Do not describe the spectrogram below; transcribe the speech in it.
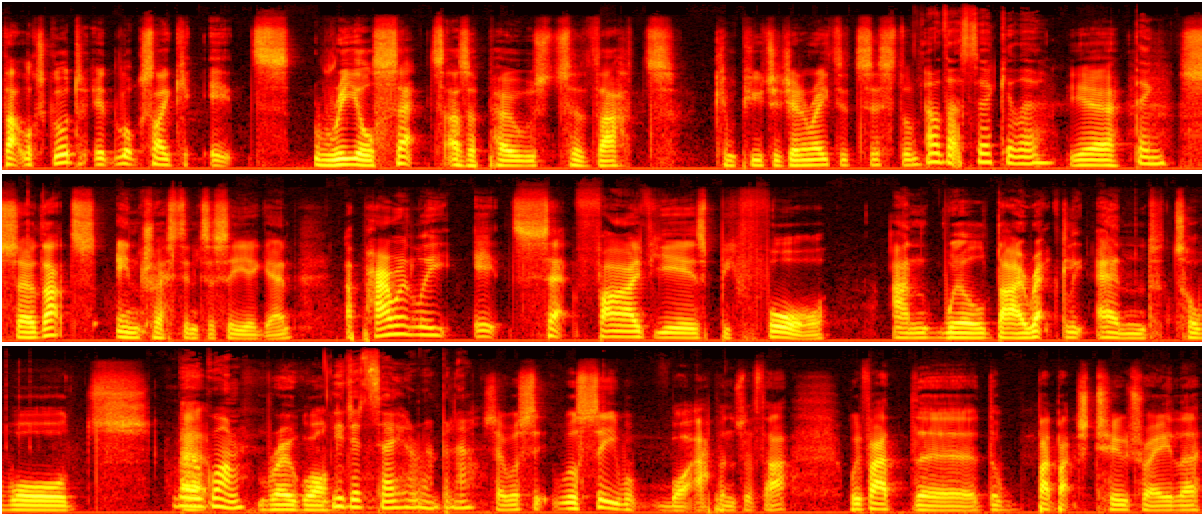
That looks good. It looks like it's real sets as opposed to that computer generated system. Oh, that circular Yeah. thing. So that's interesting to see again. Apparently, it's set five years before and will directly end towards uh, Rogue One. Rogue One. You did say, I remember now. So we'll see. We'll see what, what happens with that. We've had the the Bad Batch Two trailer.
